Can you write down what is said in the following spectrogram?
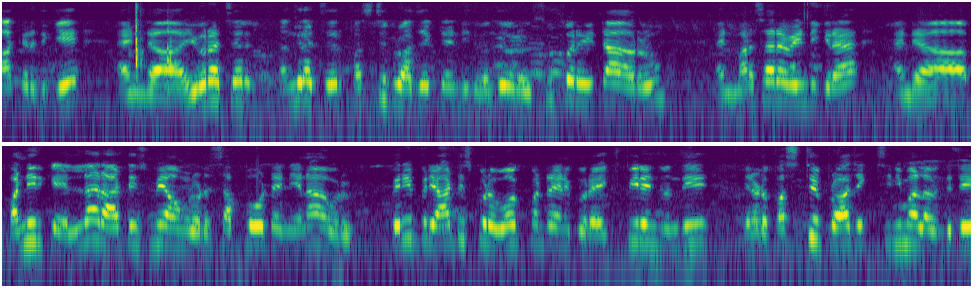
பார்க்கறதுக்கே and uh, Yuvaraj sir Gangaraj sir first project and இது வந்து ஒரு சூப்பர் ஹிட்டாக வரும். அண்ட் மனசார வேண்டிக்கிறேன். அண்ட் uh, பண்ணியிருக்க எல்லார் ஆர்டிஸ்ட்டுமே அவங்களோட சப்போர்ட் அண்ட் ஏன்னா ஒரு பெரிய பெரிய ஆர்டிஸ்ட் கூட ஒர்க் பண்ணுற எனக்கு ஒரு எக்ஸ்பீரியன்ஸ் வந்து என்னோட ஃபஸ்ட்டு ப்ராஜெக்ட் சினிமாவில் வந்துட்டு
